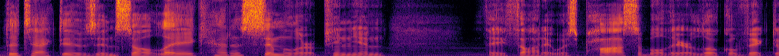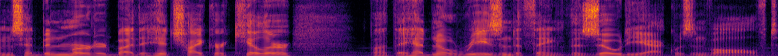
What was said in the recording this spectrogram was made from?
Detectives in Salt Lake had a similar opinion. They thought it was possible their local victims had been murdered by the hitchhiker killer, but they had no reason to think the Zodiac was involved.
